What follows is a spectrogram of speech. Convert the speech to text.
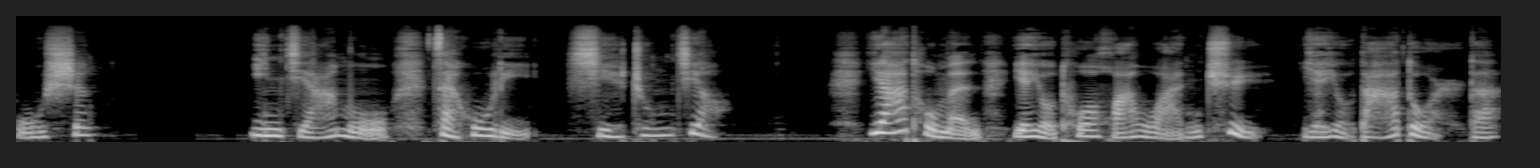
无声。因贾母在屋里歇中觉。丫头们也有脱滑玩去，也有打盹儿的，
